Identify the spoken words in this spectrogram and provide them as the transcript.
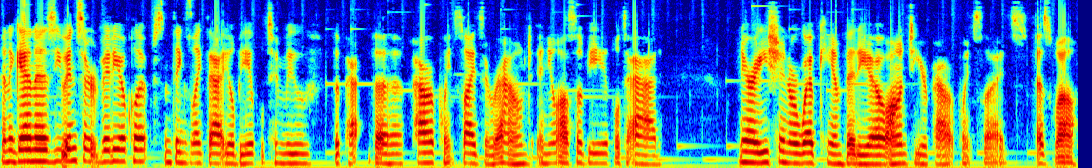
And again, as you insert video clips and things like that, you'll be able to move the, the PowerPoint slides around, and you'll also be able to add narration or webcam video onto your PowerPoint slides as well.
